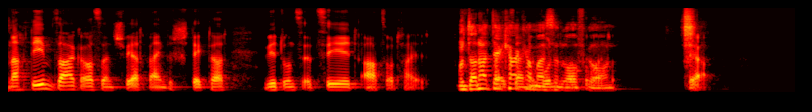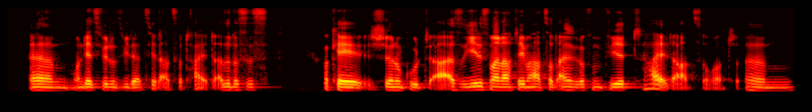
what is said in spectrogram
nachdem Sargeras sein Schwert reingesteckt hat, wird uns erzählt, Azeroth heilt. und dann hat der seine Kerkermeister und so draufgehauen. Ja. Ähm, und jetzt wird uns wieder erzählt, Azeroth heilt. Also das ist, okay, schön und gut. Also jedes Mal, nachdem Azeroth angegriffen wird, heilt Azeroth. Ähm,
